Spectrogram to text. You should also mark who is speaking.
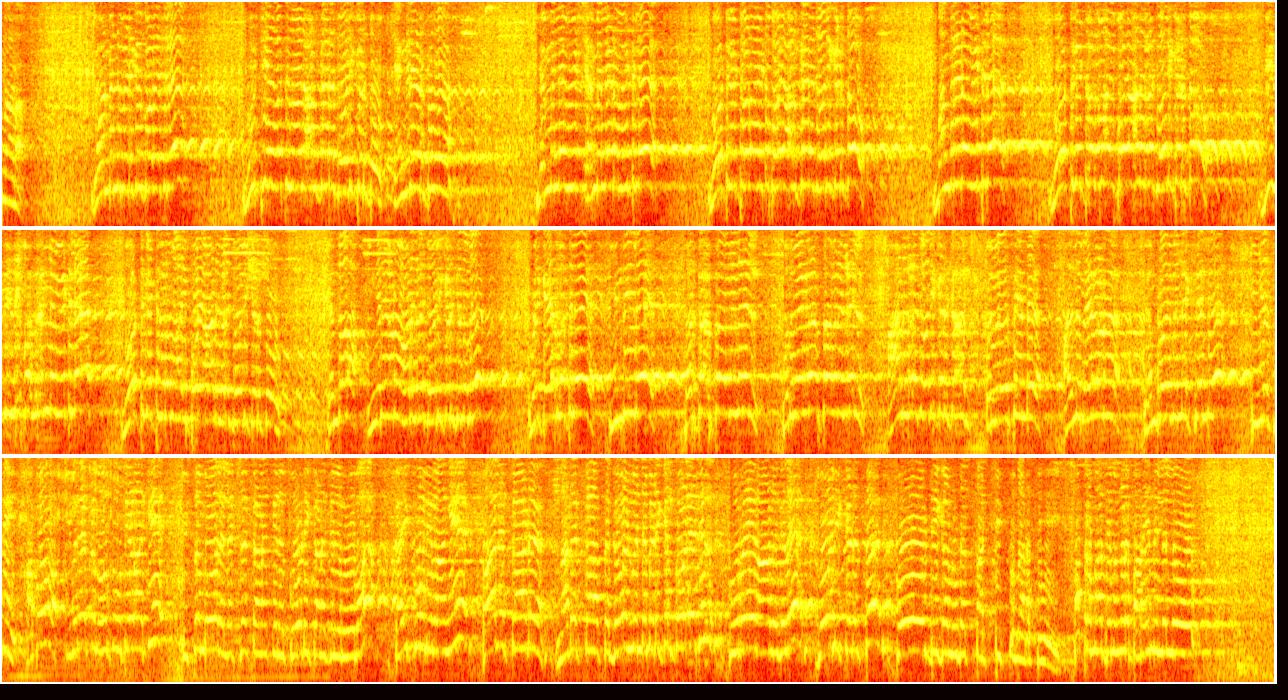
Speaker 1: പണത്തിനാണ് government medical കോളേജിൽ നൂറ്റി എഴുപത്തിനാല് ആൾക്കാരെ ജോലിക്കെടുത്തു. എങ്ങനെ എടുത്തത്? M L A M L എയുടെ വീട്ടിൽ നോട്ടുകെട്ടുകളായിട്ട് പോയ ആൾക്കാരെ ജോലിക്കെടുത്തു. മന്ത്രിയുടെ വീട്ടിൽ നോട്ടുകെട്ടുകളുമായി പോയ ആളുകളെ ജോലിക്കെടുത്തു. ബി സി സി പ്രസിഡന്റിന്റെ വീട്ടിൽ നോട്ടുകെട്ടുകളുമായി പോയ ആളുകളെ ജോലിക്കെടുത്തു. എന്താ? ഇങ്ങനെയാണോ അതിന്റെ പേരാണ് employment exchange P S C അപ്പോ ഇവരെയൊക്കെ നോക്കുകുട്ടികളാക്കി ഇഷ്ടംപോലെ ലക്ഷക്കണക്കിന് കോടിക്കണക്കിന് രൂപ കൈക്കൂലി വാങ്ങി പാലക്കാട് നടക്കാത്ത ഗവൺമെന്റ് മെഡിക്കൽ കോളേജിൽ കുറെ ആളുകളെ ജോലിക്കെടുത്ത് കോടികളുടെ തട്ടിപ്പ് നടത്തി. പത്രമാധ്യമങ്ങൾ പറയുന്നില്ലല്ലോ.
